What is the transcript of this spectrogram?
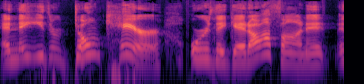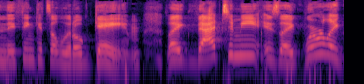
and they either don't care or they get off on it and they think it's a little game. Like that to me is like we're like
